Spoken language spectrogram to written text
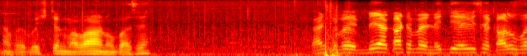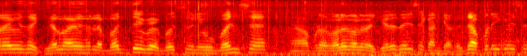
હા ભાઈ બસ સ્ટેન્ડમાં વાહન ઊભા છે. કારણ કે ભાઈ, બે કાંઠે ભાઈ નદી આવી છે, કાળું આવ્યું છે, ઘેલો આવ્યો છે, એટલે બધી ભાઈ બસું ને એવું બનશે. આપણે વળે વળે ઘેરે જઈ છે કારણ કે રજા પડી ગઈ છે.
